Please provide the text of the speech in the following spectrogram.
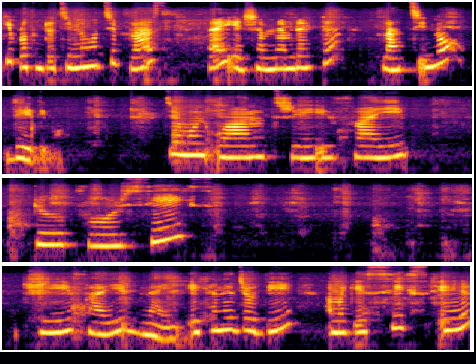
কি? প্রথমটার চিহ্ন হচ্ছে প্লাস তাই এর সামনে আমরা একটা প্লাস চিহ্ন দিয়ে দিব। যেমন one three five two four six three five nine এখানে যদি আমাকে সিক্স এর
